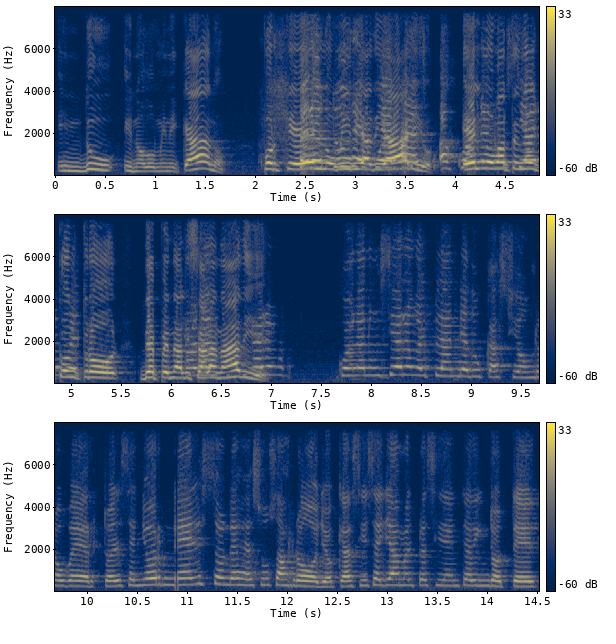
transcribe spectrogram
hindú y no dominicano. Porque él no vive a diario. Él no va a tener control de penalizar a nadie. Cuando anunciaron el plan de educación, Roberto, el señor Nelson de Jesús Arroyo, que así se llama el presidente de Indotel,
